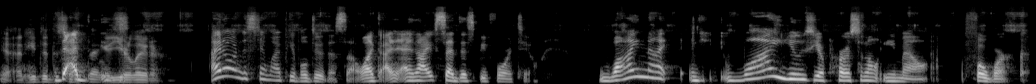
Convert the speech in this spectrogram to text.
Yeah, and he did the That same thing a year later. I don't understand why people do this though. Like, I, and I've said this before too. Why not? Why use your personal email for work?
